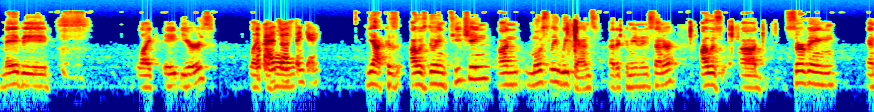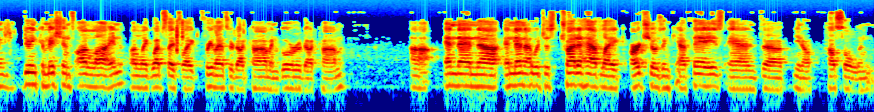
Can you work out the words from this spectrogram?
maybe like eight years. Like okay, that's what I was whole- thinking. Yeah, because I was doing teaching on mostly weekends at a community center. I was uh, serving and doing commissions online on like websites like freelancer.com and guru.com. Uh, and then uh, and then I would just try to have like art shows in cafes and uh, you know hustle and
